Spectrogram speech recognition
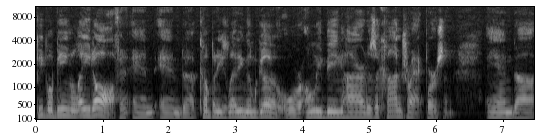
people being laid off and and, and uh, companies letting them go, or only being hired as a contract person. And uh,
